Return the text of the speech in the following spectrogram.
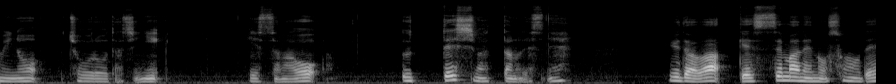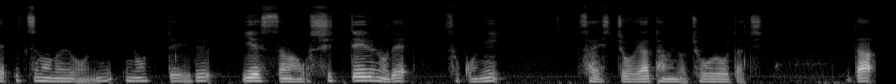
民の長老たちにイエス様を売ってしまったのですね。ユダはゲッセマネの園でいつものように祈っているイエス様を知っているのでそこに祭司長や民の長老たちまた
